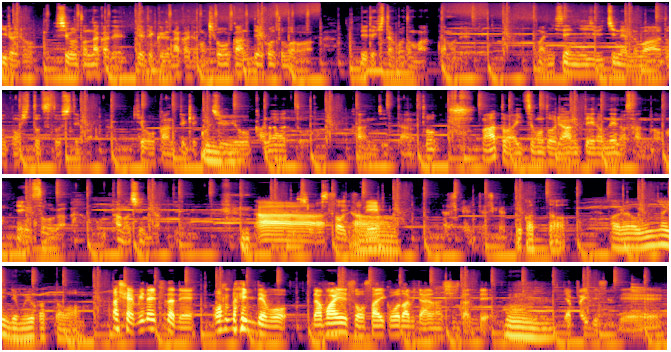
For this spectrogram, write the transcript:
いろいろ仕事の中で出てくる中でも共感っていう言葉は出てきたこともあったので、まあ、2021年のワードの一つとしては共感って結構重要かなと感じたのと、まあ、あとはいつも通り安定のネノさんの演奏が楽しんだっていう。ああ、そうですね確かに。よかった。あれはオンラインでもよかったわ。確かにみんな言ってたね。オンラインでも生演奏最高だみたいな話したんで。うん。やっぱいいですよね。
